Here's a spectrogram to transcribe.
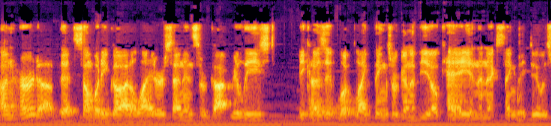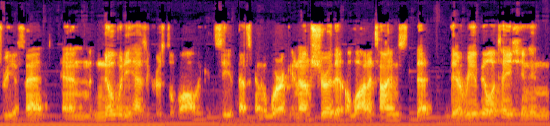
unheard of that somebody got a lighter sentence or got released because it looked like things were going to be okay, and the next thing they do is reoffend. And nobody has a crystal ball that can see if that's going to work. And I'm sure that a lot of times that their rehabilitation in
